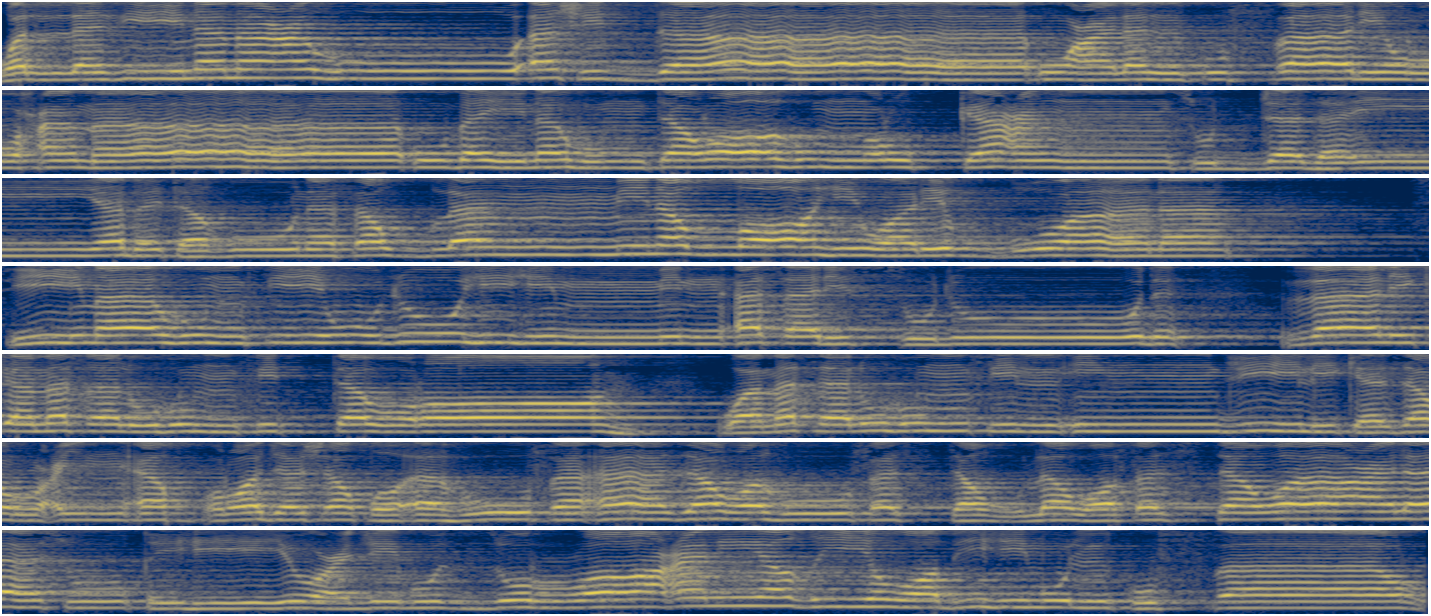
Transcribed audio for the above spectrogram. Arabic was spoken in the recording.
والذين معه أشداء على الكفار رحماء بينهم تراهم ركعا سجدا يبتغون فضلا من الله ورضوانا سيماهم في وجوههم من أثر السجود ذلك مثلهم في التوراه ومثلهم في الإنجيل كزرع أخرج شطأه فآزره فاستغلظ فاستوى على سوقه يعجب الزراع ليغيظ بهم الكفار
